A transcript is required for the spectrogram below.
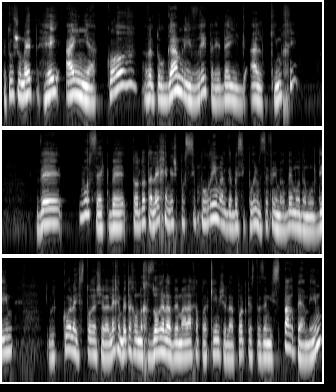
כתוב שהוא מת ה' עין יעקב, אבל תורגם לעברית על ידי יגאל קמחי, והוא עוסק בתולדות הלחם. יש פה סיפורים על גבי סיפורים, זה ספר עם הרבה מאוד עמודים. על כל ההיסטוריה של הלחם, בטח אנחנו נחזור אליו במהלך הפרקים של הפודקאסט הזה מספר פעמים,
